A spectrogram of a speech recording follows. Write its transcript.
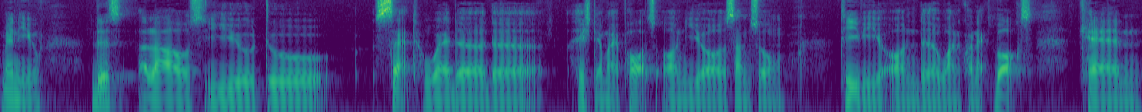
menu, this allows you to set whether the HDMI ports on your Samsung TV on the One Connect box can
